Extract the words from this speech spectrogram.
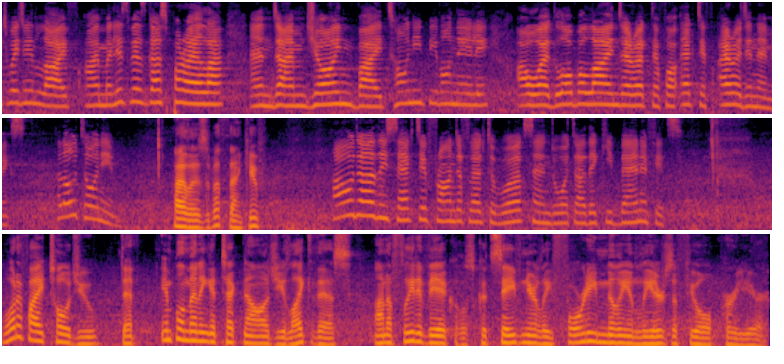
Lightweight in Life. I'm Elizabeth Gasparella, and I'm joined by Tony Pivonelli, our Global Line Director for Active Aerodynamics. Hello, Tony. Hi, Elizabeth. Thank you. How does this active front deflector works, and what are the key benefits? What if I told you that implementing a technology like this on a fleet of vehicles could save nearly 40 million liters of fuel per year?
